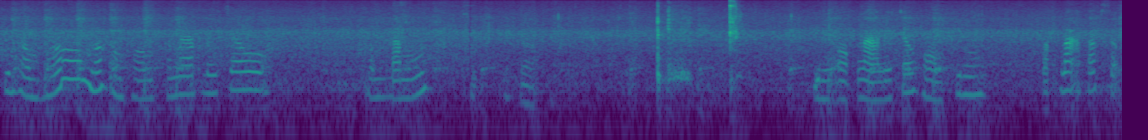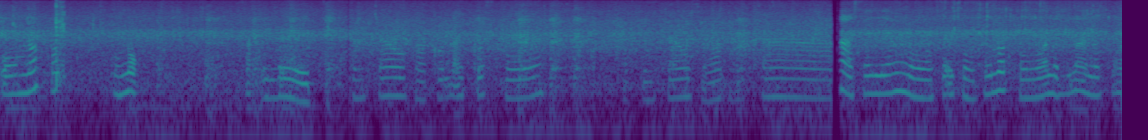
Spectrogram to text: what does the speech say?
กินหอมหอมเนาะหอมหอมขนาดเลยเจ้าดำดำแล้วก็กินออกหลาเลยเจ้าหอมกินฟักละฟักสะโอมเนาะฟักนกฟักอีเลยเจ้าฝากกดไลค์กดแชร์ ขอบคุณเจ้าสวัสดีค่ะอ่าใส่เลี้ยงหมูใส่ผงชูรสผงนัวเรียบร้อยแล้วเจ้า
